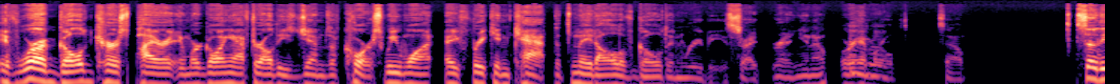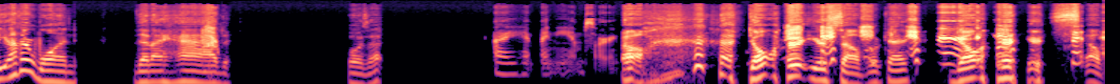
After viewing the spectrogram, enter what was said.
if we're a gold curse pirate and we're going after all these gems, of course we want a freaking cat that's made all of gold and rubies, right? Right, you know, or Mhm. emeralds. So, so the other one that I had, what was that? I hit my knee. I'm sorry. Oh, don't hurt yourself, okay? Don't hurt yourself.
